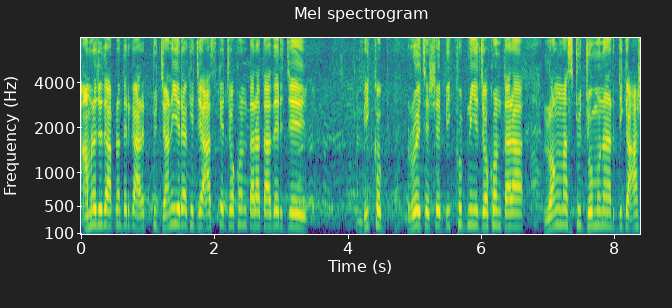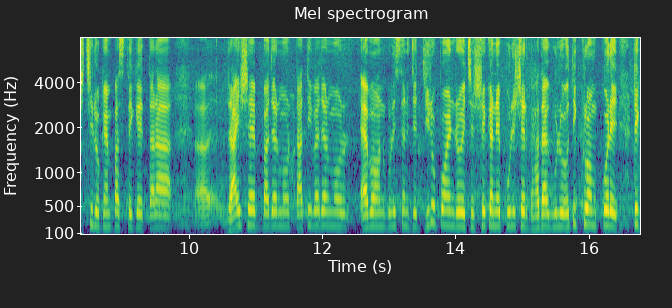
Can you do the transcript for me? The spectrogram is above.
আমরা যদি আপনাদেরকে আরেকটু জানিয়ে রাখি যে আজকে যখন তারা তাদের যে বিক্ষোভ রয়েছে, সেই বিক্ষোভ নিয়ে যখন তারা লং মার্চ টু যমুনার দিকে আসছিল ক্যাম্পাস থেকে, তারা রায় সাহেব বাজার মোড়, তাঁতি বাজার মোড় এবং গুলিস্তানের যে জিরো পয়েন্ট রয়েছে, সেখানে পুলিশের বাধাগুলো অতিক্রম করে ঠিক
